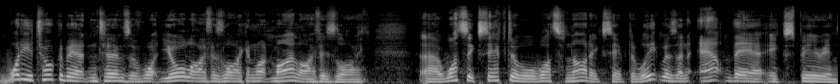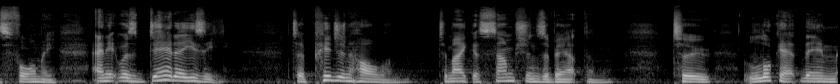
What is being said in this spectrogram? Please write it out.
what do you talk about in terms of what your life is like and what my life is like? Uh, what's acceptable, what's not acceptable? It was an out there experience for me, and it was dead easy to pigeonhole them, to make assumptions about them, to look at them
